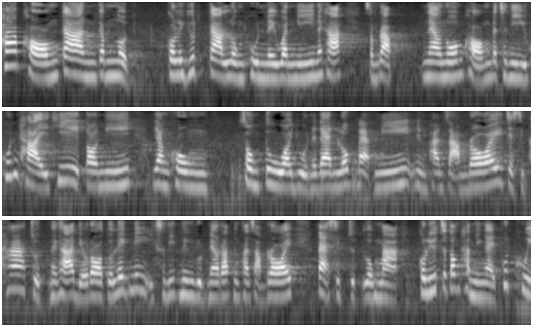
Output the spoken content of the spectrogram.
ภาพของการกำหนดกลยุทธ์การลงทุนในวันนี้นะคะสำหรับแนวโน้มของดัชนีหุ้นไทยที่ตอนนี้ยังคง ทรงตัวอยู่ในแดนลบแบบนี้ 1,375 จุดนะคะ เดี๋ยวรอตัวเลขนิ่งอีกสักนิดนึงหลุดแนวรับ 1,380 จุดลงมากลยุทธ์จะต้องทำยังไงพูดคุย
